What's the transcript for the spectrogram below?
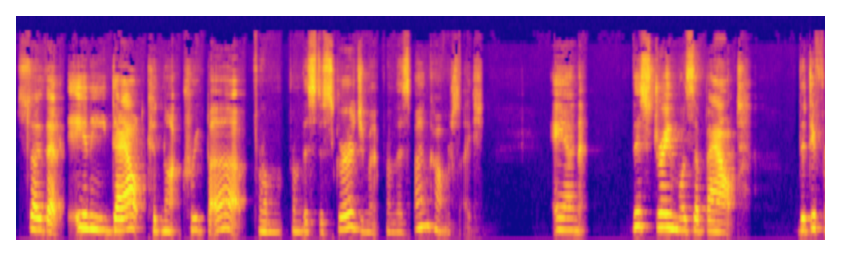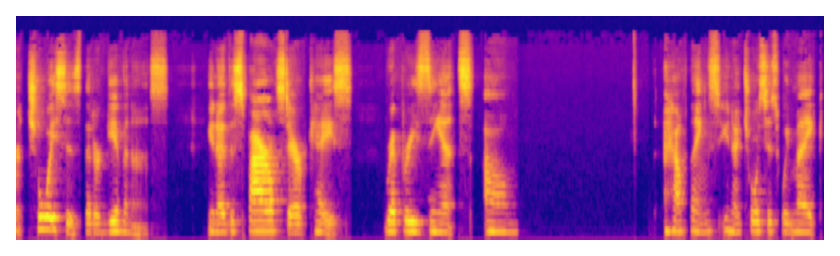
so that any doubt could not creep up from from this discouragement from this phone conversation, and this dream was about the different choices that are given us. You know, the spiral staircase represents um, how things, you know, choices we make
